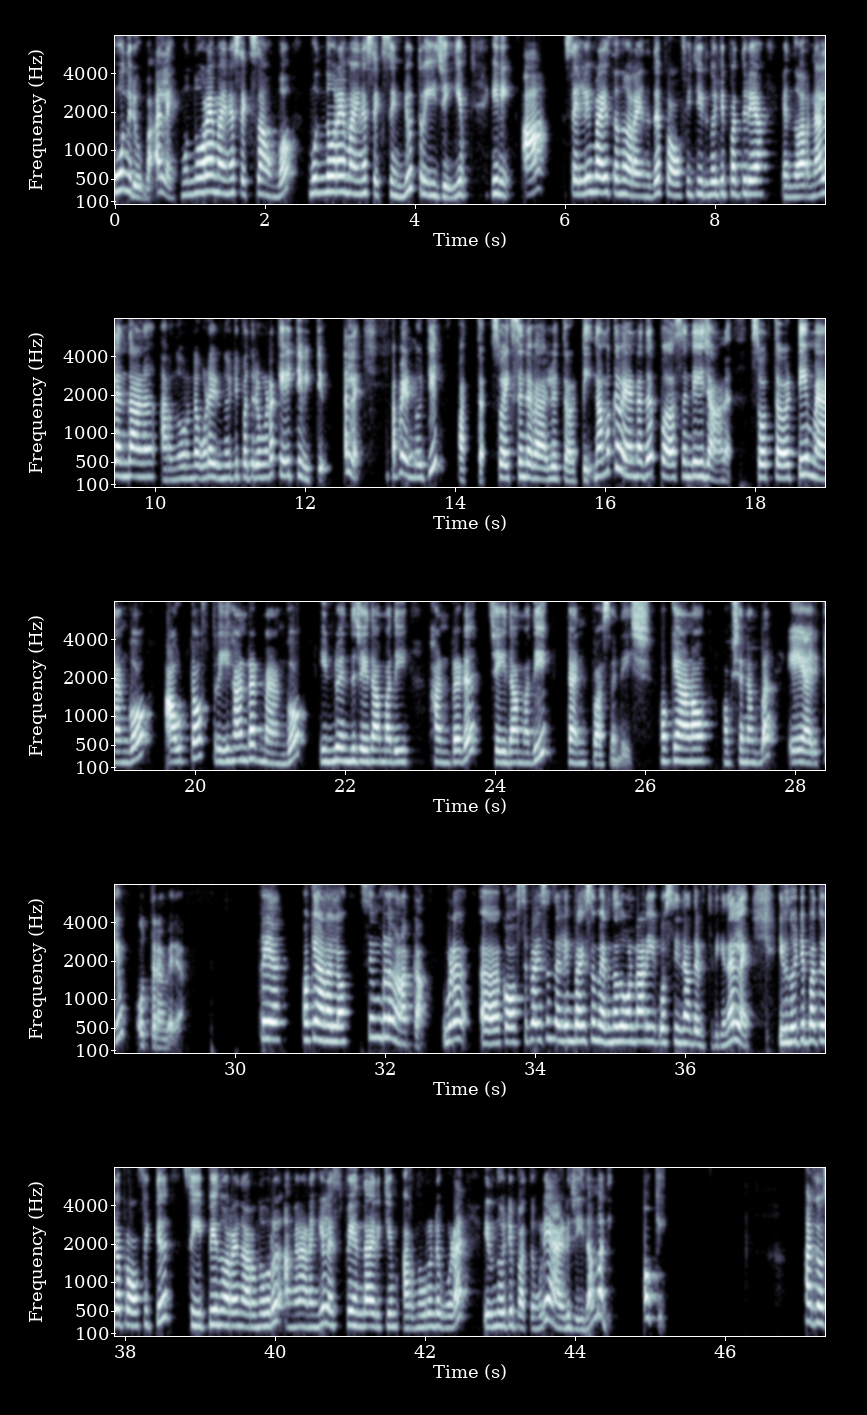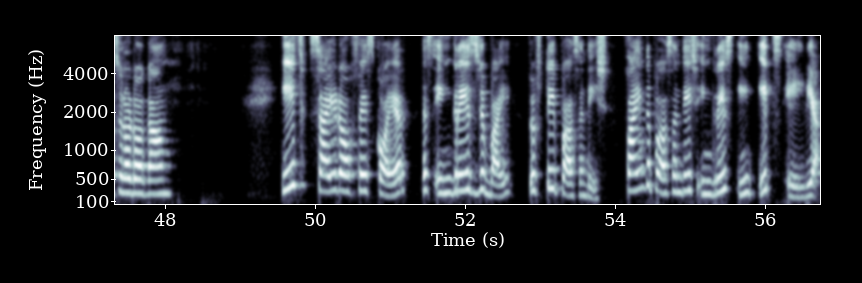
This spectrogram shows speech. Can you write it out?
മൂന്ന് രൂപ അല്ലെ? മുന്നൂറ് മൈനസ് എക്സ് ആവുമ്പോൾ മുന്നൂറ് മൈനസ് എക്സ് ഇന്റു ത്രീ ചെയ്യും. ഇനി ആ സെല്ലിംഗ് പ്രൈസ് എന്ന് പറയുന്നത് പ്രോഫിറ്റ് ഇരുന്നൂറ്റി പത്ത് രൂപ എന്ന് പറഞ്ഞാൽ എന്താണ്? അറുന്നൂറിന്റെ കൂടെ ഇരുന്നൂറ്റി പത്ത് രൂപ കൂടെ കയറ്റി വിറ്റ് അല്ലേ? അപ്പൊ എണ്ണൂറ്റി പത്ത്. സോ എക്സിന്റെ വാല്യൂ തേർട്ടി നമുക്ക് വേണ്ടത് പെർസെന്റേജ് ആണ്. So thirty mango out of three hundred mango into എന്ത് ചെയ്താൽ മതി? ഹൺഡ്രഡ് ചെയ്താൽ മതി. ടെൻ പെർസെന്റേജ് ഓക്കെ ആണോ? ഓപ്ഷൻ നമ്പർ എ ആയിരിക്കും ഉത്തരം വരിക. ക്ലിയർ ഓക്കെ ആണല്ലോ? സിമ്പിൾ കണക്കാം. ഇവിടെ കോസ്റ്റ് പ്രൈസും സെല്ലിംഗ് പ്രൈസും വരുന്നത് കൊണ്ടാണ് ഈ ക്വസ്റ്റ്യൻ ഇതിനകത്ത് എടുത്തിരിക്കുന്നത് അല്ലേ? ഇരുന്നൂറ്റി പത്ത് രൂപ പ്രോഫിറ്റ് സി പി എന്ന് പറയുന്ന അറുന്നൂറ്. അങ്ങനെയാണെങ്കിൽ എസ് പി എന്തായിരിക്കും? അറുന്നൂറിന്റെ കൂടെ ഇരുന്നൂറ്റി പത്തും കൂടി ആഡ് ചെയ്താൽ മതി. ഓക്കെ അടുത്ത ക്വസ്റ്റിനോട്ട് നോക്കാം. Each side of a square is increased by fifty percentage fine the percentage increase in its area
